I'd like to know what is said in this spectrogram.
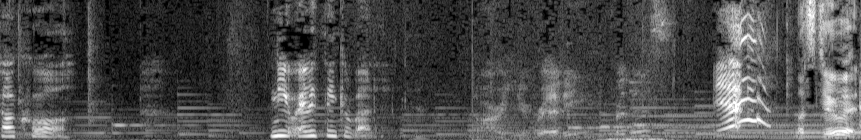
How cool! Neat way to think about it. Are you ready for this? Yeah. Let's do it.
